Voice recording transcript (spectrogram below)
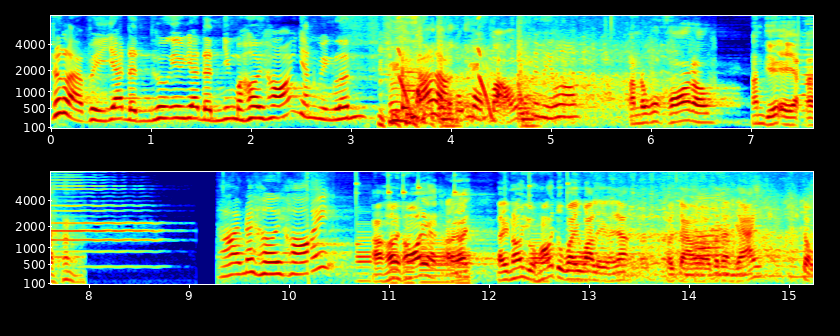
rất là vì gia đình thương yêu gia đình nhưng mà hơi hói như anh Quyền Linh. Đó là cũng một mẫu em hiểu không? Anh đâu có khó đâu Anh dễ ẹt à. Thôi em nói hơi hói. À hơi hói à trời ơi. Ê nói vụ hói tôi quay qua liền rồi nha. Rồi chào bên đàn gái. Trời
